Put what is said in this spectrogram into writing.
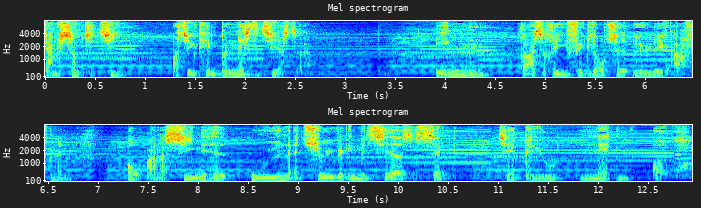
langsomt til ti og tænkt hen på næste tirsdag. Ingen raseri fik lov til at ødelægge aftenen, og Anders Signe havde uden at tøve inviteret sig selv til at blive natten over.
